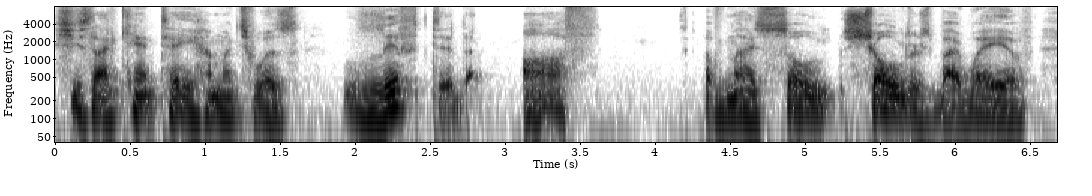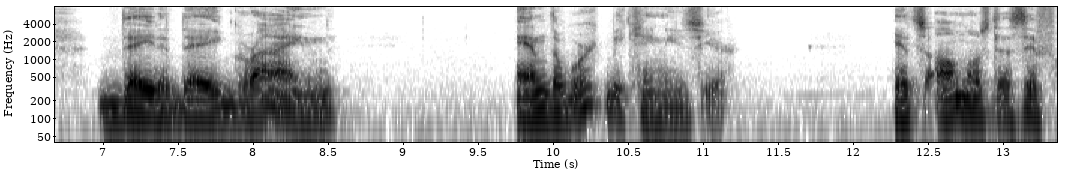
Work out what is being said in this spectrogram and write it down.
she said, I can't tell you how much was lifted off of my soul, shoulders by way of day to day grind, and the work became easier. It's almost as if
